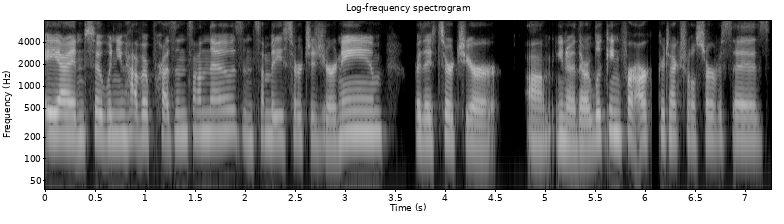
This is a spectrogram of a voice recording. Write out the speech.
And so when you have a presence on those and somebody searches your name or they search your, um, you know, they're looking for architectural services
